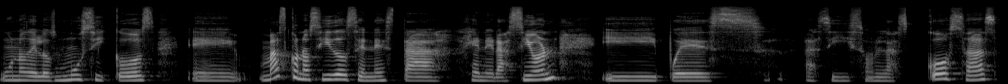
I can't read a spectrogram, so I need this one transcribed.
uno de los músicos eh, más conocidos en esta generación y pues así son las cosas.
